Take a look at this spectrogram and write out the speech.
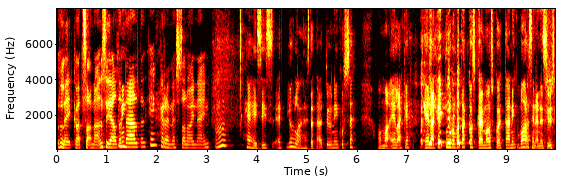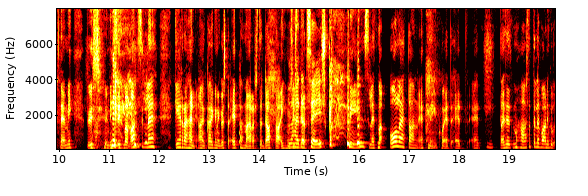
Leikkaat sanan sieltä niin. täältä. Henkka Remes sanoi näin. Mm. Hei, siis et jollain sitä täytyy niinku se oma eläke, eläke turvata, koska en mä usko, että tämä niinku varsinainen systeemi pysyy, niin sitten mä vaan silleen kerään kaikenlaista epämääräistä dataa ihmisistä. Lähetät seiska. Niin, silleen, että mä oletan, että niinku, et, et, et, tai sitten mä haastattelen vaan niinku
